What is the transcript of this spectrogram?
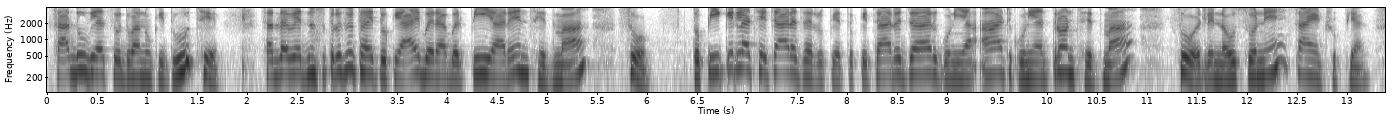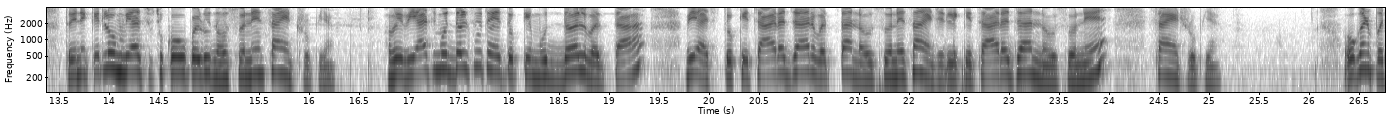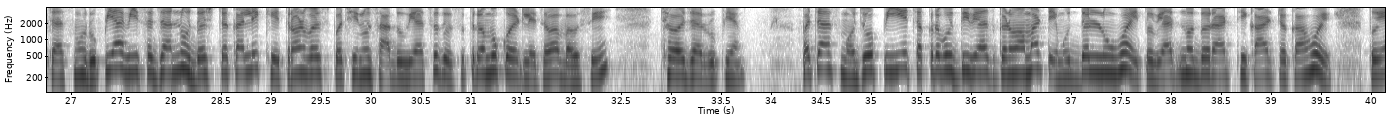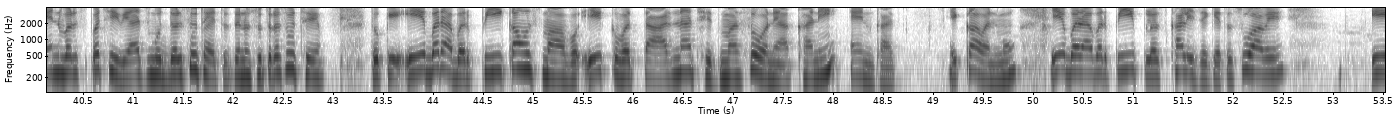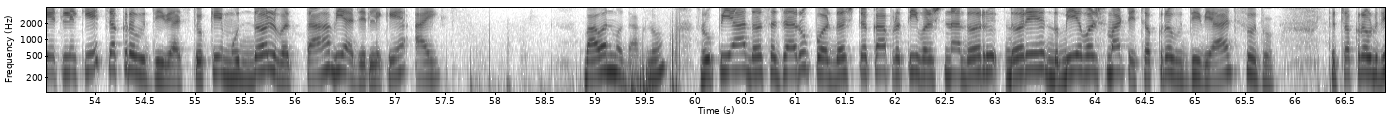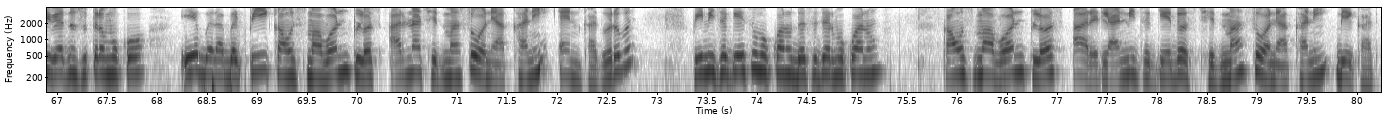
સાદું વ્યાજ શોધવાનું કીધું છે. સાદા વ્યાજનું સૂત્ર શું થાય? તો કે આય બરાબર પી આર એન છેદમાં સો. તો પી કેટલા છે? ચાર હજાર રૂપિયા. તો કે ચાર હજાર ગુણ્યા આઠ ગુણ્યા ત્રણ છેદમાં સો, એટલે નવસો ને સાહીઠ રૂપિયા. તો એને કેટલું વ્યાજ ચૂકવવું પડ્યું? નવસો ને સાહીઠ રૂપિયા. હવે વ્યાજ મુદ્દલ શું થાય? તો કે મુદ્દલ વત્તા વ્યાજ. તો કે ચાર હજાર વત્તા નવસો ને સાહીઠ, એટલે કે ચાર હજાર નવસો ને સાહીઠ રૂપિયા. ઓગણપચાસમું, રૂપિયા વીસ હજારનું દસ ટકા લેખે ત્રણ વર્ષ પછીનું સાદું વ્યાજ શોધો. સૂત્ર મૂકો એટલે જવાબ આવશે છ હજાર રૂપિયા. પચાસમો, જો પીએ ચક્રવૃદ્ધિ વ્યાજ ગણવા માટે મુદ્દલનું હોય તો વ્યાજનો દર આઠથી આઠ ટકા હોય. તો એન વર્ષ પછી વ્યાજ મુદ્દલ શું થાય તો તેનું સૂત્ર શું છે? તો કે એ બરાબર પી કાઉન્સમાં એક વત્તા આરના છેદમાં સો અને આખાની એન ઘાત. એકાવનમું, એ બરાબર પી પ્લસ ખાલી જગ્યા તો શું આવે? એ એટલે કે ચક્રવૃદ્ધિ વ્યાજ. તો કે મુદ્દલ વત્તા વ્યાજ એટલે કે આઈ. બાવનમો દાખલો. રૂપિયા દસ હજાર ઉપર દસ ટકા પ્રતિ વર્ષના દર, દરે બે વર્ષ માટે ચક્રવૃદ્ધિ વ્યાજ શોધો. તો ચક્રવૃદ્ધિ વ્યાજનું સૂત્ર મૂકો. એ બરાબર પી કાઉન્સમાં વન પ્લસ આરના છેદમાં સો અને આખાની એન ખાત બરાબર? પીની જગ્યાએ શું મૂકવાનું? દસ હજાર મૂકવાનું. કાઉન્સમાં વન પ્લસ આર એટલે આરની જગ્યાએ દસ છેદમાં સો અને આખાની બે ઘાત.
